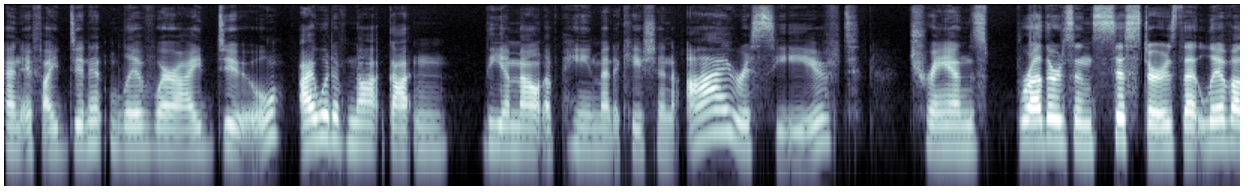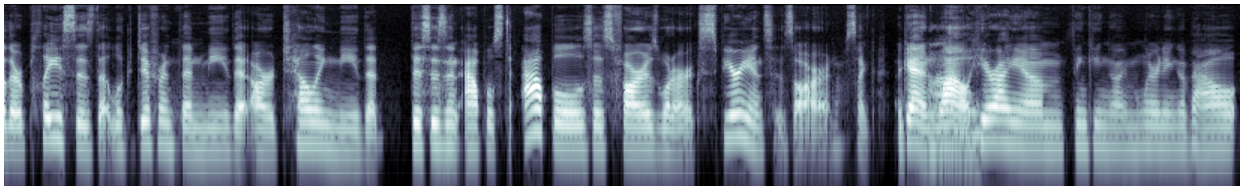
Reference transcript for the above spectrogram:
and if I didn't live where I do, I would have not gotten the amount of pain medication I received. Trans brothers and sisters that live other places that look different than me that are telling me that this isn't apples to apples as far as what our experiences are. And I was like, again, wow, Wow. here I am thinking I'm learning about,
